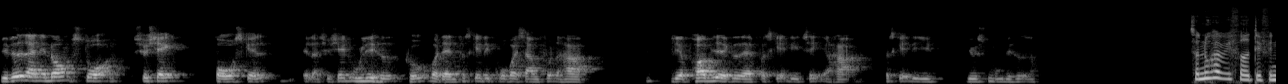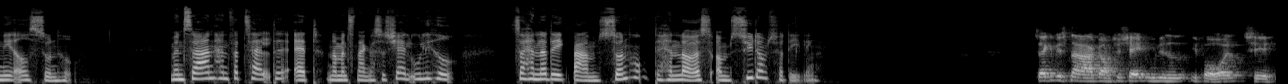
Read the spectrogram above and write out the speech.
Vi ved, at der er en enorm stor social forskel, eller social ulighed på, hvordan forskellige grupper i samfundet har, bliver påvirket af forskellige ting og har forskellige livsmuligheder. Så nu har vi fået defineret sundhed. Men Søren han fortalte, at når man snakker social ulighed, så handler det ikke bare om sundhed, det handler også om sygdomsfordeling. Så kan vi snakke om social ulighed i forhold til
